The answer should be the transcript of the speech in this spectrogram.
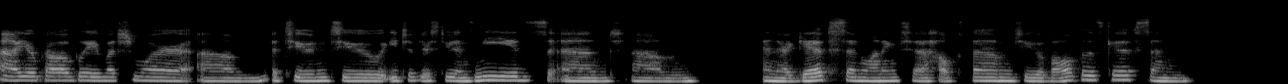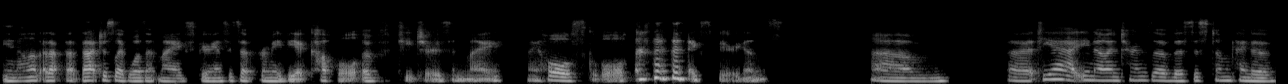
uh, you're probably much more um, attuned to each of your students needs and um, and their gifts and wanting to help them to evolve those gifts and you know that, that, that just like wasn't my experience except for maybe a couple of teachers in my my whole school experience. Um but yeah you know in terms of the system kind of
